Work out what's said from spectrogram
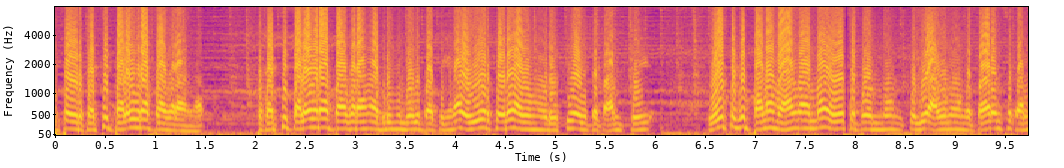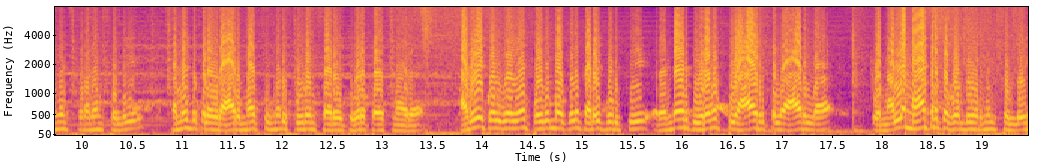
இப்போ ஒரு கட்சி தலைவராக பார்க்குறாங்க. இப்போ கட்சி தலைவரா பார்க்குறாங்க அப்படிங்கும்போது பார்த்தீங்கன்னா ஒவ்வொருத்தரும் அவங்களோட உத்தியோகத்தை காமிச்சு ஓட்டுக்கு பணம் வாங்காம ஓட்டு போடணும்னு சொல்லி அவங்க அவங்க பேரண்ட்ஸை கன்வின்ஸ் பண்ணணும்னு சொல்லி சமீபத்தில் ஒரு ஆறு மாதத்துக்கு முன்னாடி ஸ்டூடெண்ட்ஸ் சர்வத்து கூட பேசினாரு. அதே கொள்கையை பொதுமக்களும் கடைபிடிச்சி ரெண்டாயிரத்தி இருபத்தி ஆறுல ஆறில் ஒரு நல்ல மாற்றத்தை கொண்டு வரணும்னு சொல்லி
